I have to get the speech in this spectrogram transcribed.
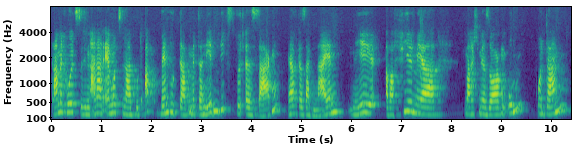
Damit holst du den anderen emotional gut ab. Wenn du damit daneben liegst, wird er es sagen. Ja, wird er sagen, nein, nee, aber viel mehr mache ich mir Sorgen um. Und dann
